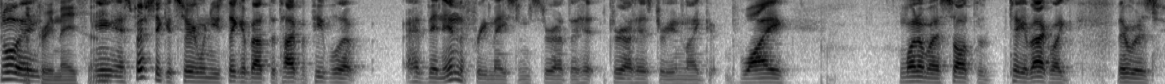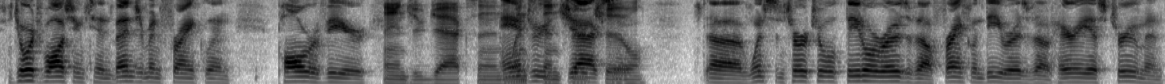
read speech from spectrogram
Well, the and- Freemasons? and especially considering when you think about the type of people that have been in the Freemasons throughout the throughout history, and like why one of us sought to take it back. Like there was George Washington, Benjamin Franklin, Paul Revere, Andrew Jackson, Andrew Winston Jackson. Churchill. uh, Winston Churchill, Theodore Roosevelt, Franklin D. Roosevelt, Harry S. Truman,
